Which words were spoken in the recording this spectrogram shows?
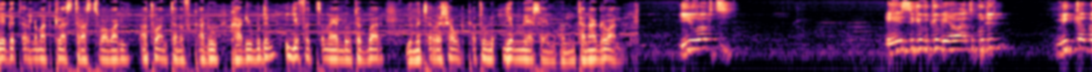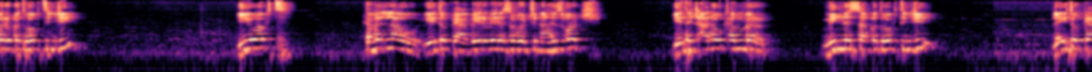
የገጠር ልማት ክላስተር አስተባባሪ አቶ አንተነህ ፈቃዱ ከሃዲው ቡድን እየፈጸመ ያለው ተግባር የመጨረሻ ውድቀቱን የሚያሳይ መሆኑን ተናግረዋል። ይህ ወቅት ይሄ ስግብግብ የህወሓት ቡድን የሚቀበርበት ወቅት እንጂ ይህ ወቅት ከመላው የኢትዮጵያ ብሔር ብሔረሰቦችና ህዝቦች የተጫነው ቀንበር የሚነሳበት ወቅት እንጂ ለኢትዮጵያ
